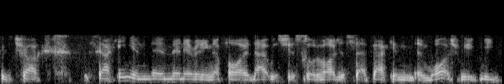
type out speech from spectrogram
with Truck's sacking, and, and then everything that followed that was just sort of I just sat back and, and watched. We, we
